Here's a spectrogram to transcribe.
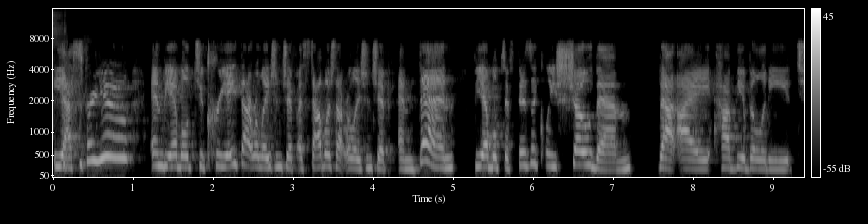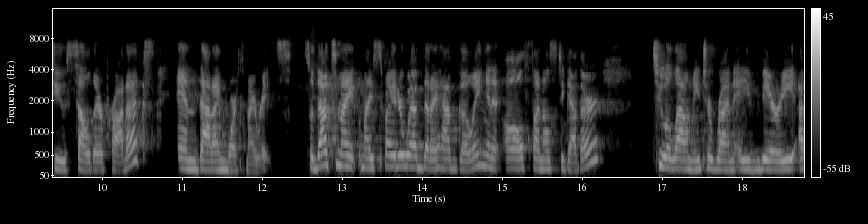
yes for you and be able to create that relationship establish that relationship and then be able to physically show them that i have the ability to sell their products and that i'm worth my rates. So that's my my spider web that i have going and it all funnels together to allow me to run a very uh,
